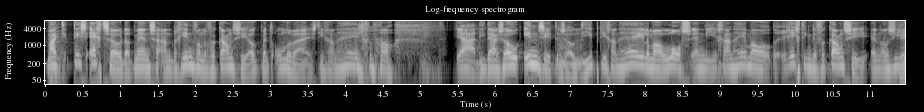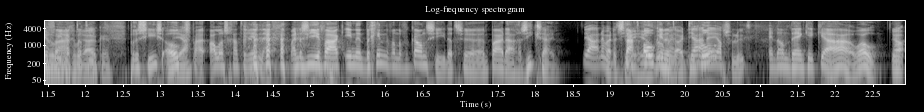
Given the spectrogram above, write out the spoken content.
Maar het, is echt zo dat mensen aan het begin van de vakantie, ook met onderwijs, die gaan helemaal... Ja, die daar zo in zitten, zo Mhm. diep. Die gaan helemaal los en die gaan helemaal richting de vakantie. En dan zie je Heroïne vaak dat die. Precies, ook. Alles gaat erin. Maar dan zie je vaak in het begin van de vakantie dat ze een paar dagen ziek zijn. Ja, nee, maar dat Staat zie je heel ook in het artikel. Ja, nee, absoluut. En dan denk ik, ja, wow. Ja.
